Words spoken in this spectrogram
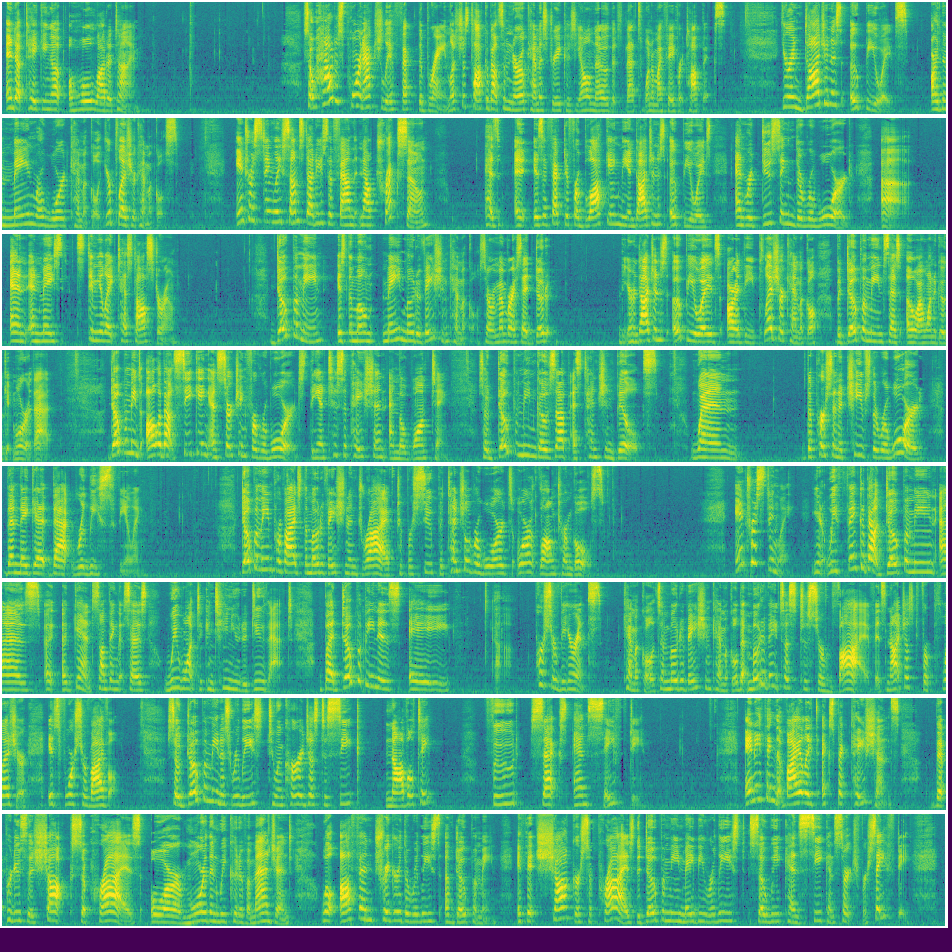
end up taking up a whole lot of time. So, how does porn actually affect the brain? Let's just talk about some neurochemistry because y'all know that that's one of my favorite topics. Your endogenous opioids are the main reward chemical, your pleasure chemicals. Interestingly, some studies have found that naltrexone has, is effective for blocking the endogenous opioids and reducing the reward uh, and, and may stimulate testosterone. Dopamine is the mo- main motivation chemical. So remember, I said do- your endogenous opioids are the pleasure chemical, but dopamine says, oh, I want to go get more of that. Dopamine's all about seeking and searching for rewards, the anticipation and the wanting. So dopamine goes up as tension builds. When the person achieves the reward, then they get that release feeling. Dopamine provides the motivation and drive to pursue potential rewards or long term goals. Interestingly, you know, we think about dopamine as, again, something that says we want to continue to do that. But dopamine is a uh, perseverance chemical. It's a motivation chemical that motivates us to survive. It's not just for pleasure, it's for survival. So, dopamine is released to encourage us to seek novelty, food, sex, and safety. Anything that violates expectations, that produces shock, surprise, or more than we could have imagined, will often trigger the release of dopamine. If it's shock or surprise, the dopamine may be released so we can seek and search for safety.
